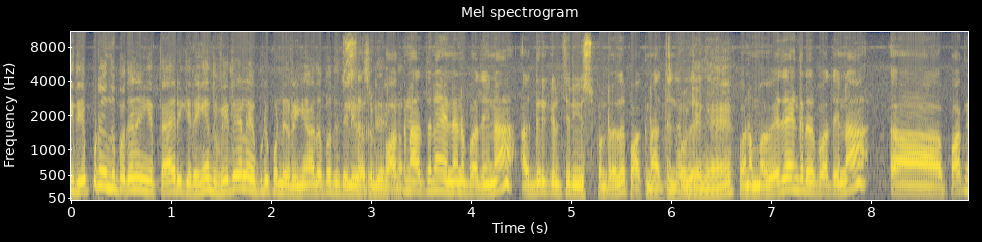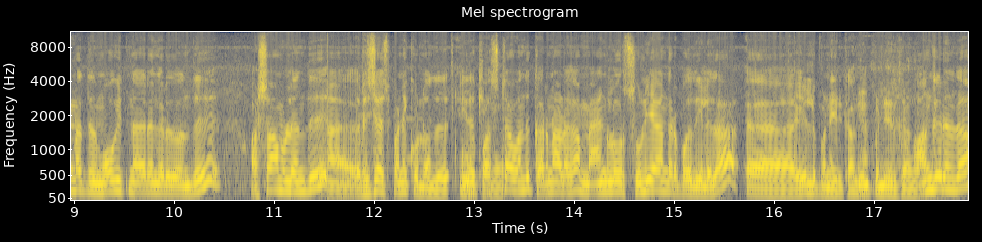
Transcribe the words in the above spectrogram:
இது எப்படி வந்து பார்த்தீங்கன்னா நீங்கள் தயாரிக்கிறீங்க? இந்த விதையெல்லாம் எப்படி பண்ணுறீங்க? அதை பற்றி தெளிவாக சொல்லிடுங்க. பாக்நாத்துனா என்னென்னு பார்த்தீங்கன்னா அக்ரிகல்ச்சர் யூஸ் பண்ணுறது பாக்நாத்துங்கிறது ஓகேங்க. இப்போ நம்ம விதைங்கிறது பார்த்தீங்கன்னா பாக்நாத் மோகித் நகருங்கிறது வந்து அஸ்ஸாம்லேருந்து ரிசர்ச் பண்ணி கொண்டு வந்தது. இது ஃபஸ்ட்டாக வந்து கர்நாடகா மேங்களூர் சுலியாங்கிற பகுதியில் தான் ஈல்டு பண்ணியிருக்காங்க. பண்ணியிருக்காங்க. அங்கிருந்தா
